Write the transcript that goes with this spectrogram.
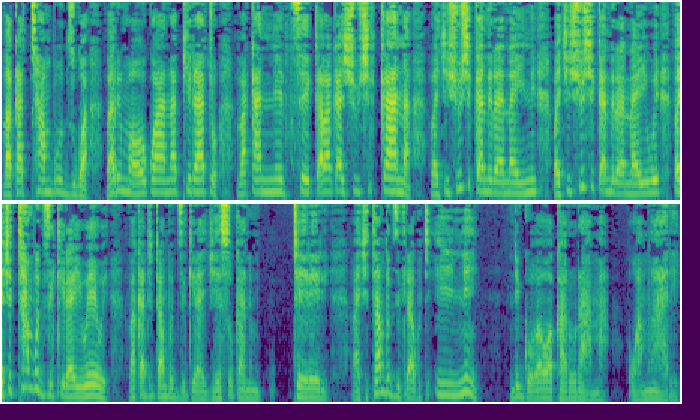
vakatambudzwa vari mumaoko ana pirato vakanetseka vakashushikana vachishushikanira naini vachishushikanira naiwe vachitambudzikira iwewe. Vakatitambudzikira jesu kani muteereri vachitambudzikira kuti ini ndigova wakarurama wamwari.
